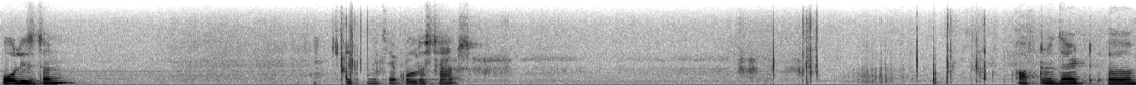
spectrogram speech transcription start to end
all is done. Let me check all the steps. After that uh,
